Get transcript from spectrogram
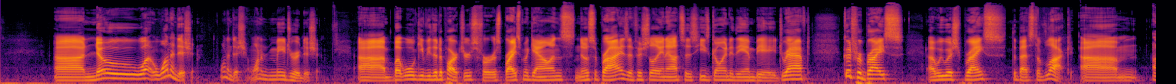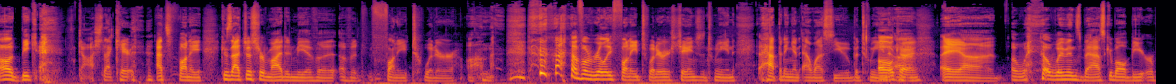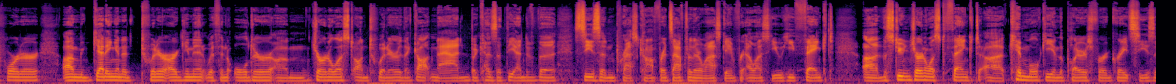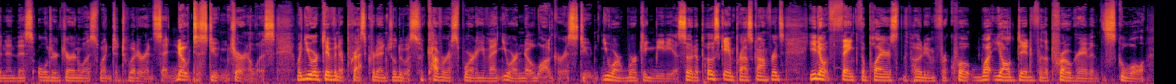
Uh, no, one, one addition, one addition, one major addition. Uh, but we'll give you the departures first. Bryce McGowens, no surprise, officially announces he's going to the NBA draft. Good for Bryce. Uh, we wish Bryce the best of luck. Um, oh, be gosh, that car- that's funny because that just reminded me of a of a funny Twitter um, of a really funny Twitter exchange between happening in LSU between oh, okay. uh, a, uh, a, a women's basketball beat reporter um, getting in a Twitter argument with an older um, journalist on Twitter that got mad because at the end of the season press conference after their last game for LSU, he thanked uh, the student journalist thanked uh, Kim Mulkey and the players for a great season, and this older journalist went to Twitter and said, Note to student journalists. When you are given a press credential to a, cover a sporting event, you are no longer a student. You are working media. So at a post game press conference, you don't thank the players at the podium for, quote, what y'all did for the program at the school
